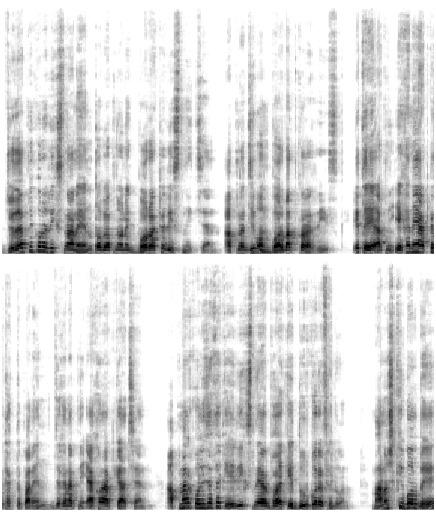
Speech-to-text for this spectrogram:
যদি আপনি কোনো রিস্ক না নেন, তবে আপনি অনেক বড় একটা রিস্ক নিচ্ছেন। আপনার জীবন বরবাদ করার রিস্ক এতে আপনি এখানে আটকে থাকতে পারেন, যেখানে আপনি এখন আটকে আছেন। আপনার কলিজা থেকে রিস্ক নেওয়ার ভয়কে দূর করে ফেলুন। মানুষ কি বলবে?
